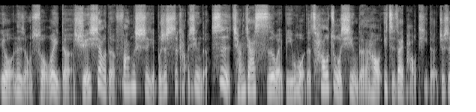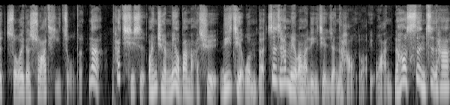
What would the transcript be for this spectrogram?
有那种所谓的学校的方式，也不是思考性的，是强加思维逼迫的操作性的，然后一直在跑题的，就是所谓的刷题组的那。他其实完全没有办法去理解文本，甚至他没有办法理解人的好玩，然后甚至他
